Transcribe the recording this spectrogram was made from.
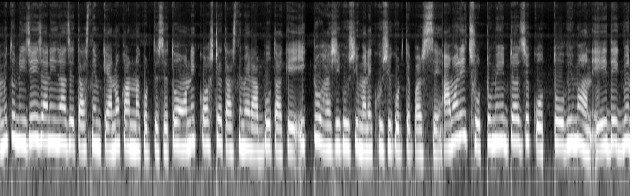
আমি তো নিজেই জানি না যে তাসনিম কেন কান্না করতেছে। তো অনেক কষ্টে তাসনিমের আব্বু তাকে একটু হাসি খুশি মানে খুশি করতে পারছে। আমার এই ছোট্ট মেয়েটার যে কত অভিমান এই দেখবেন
